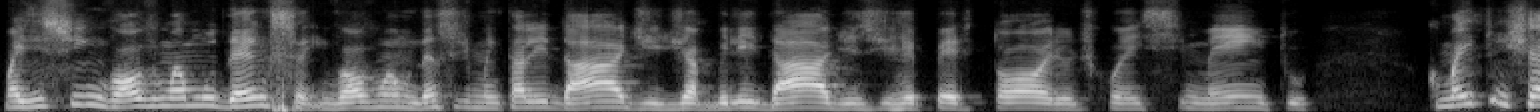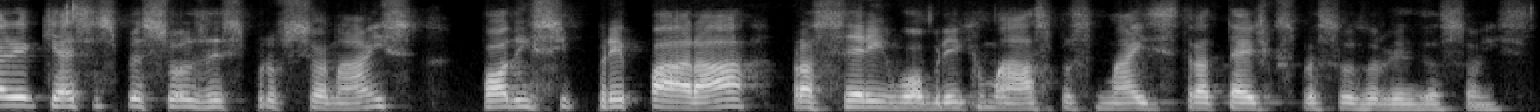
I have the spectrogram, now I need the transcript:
Mas isso envolve uma mudança, envolve uma mudança de mentalidade, de habilidades, de repertório, de conhecimento. Como é que tu enxerga que essas pessoas, esses profissionais, podem se preparar para serem, vou abrir aqui uma aspas, mais estratégicos para suas organizações?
